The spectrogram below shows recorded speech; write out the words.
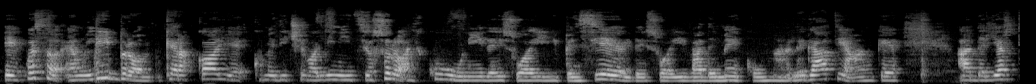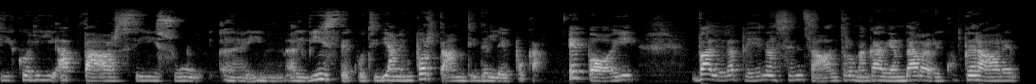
e questo è un libro che raccoglie, come dicevo all'inizio, solo alcuni dei suoi pensieri, dei suoi vademecum, legati anche a degli articoli apparsi su eh, riviste quotidiane importanti dell'epoca. E poi vale la pena senz'altro magari andare a recuperare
